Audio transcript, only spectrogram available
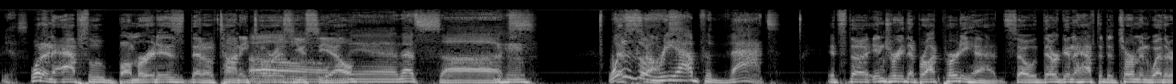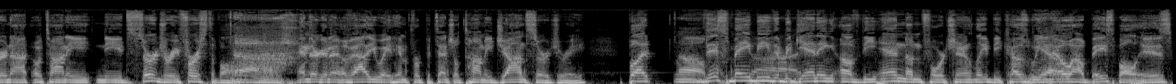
Yes. what an absolute bummer it is that Ohtani tore his UCL. Man, that sucks. What That is the rehab for that? It's the injury that Brock Purdy had. So they're going to have to determine whether or not Ohtani needs surgery, first of all. Ah. And they're going to evaluate him for potential Tommy John surgery. But Oh, this may be the beginning of the end, unfortunately, because we Yeah. know how baseball is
